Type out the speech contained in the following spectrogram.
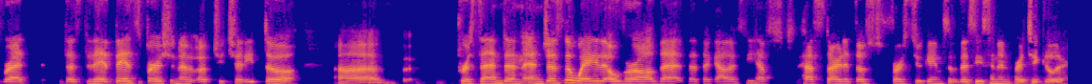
threat does this version of, of Chicharito uh, present and, and just the way that overall that, that the Galaxy has has started those first two games of the season in particular?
